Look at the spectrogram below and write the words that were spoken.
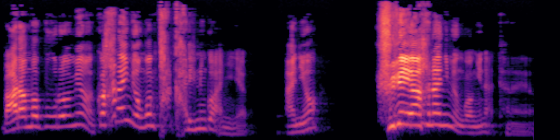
말아먹고 그러면 그 하나님 영광 다 가리는 거 아니냐고. 아니요. 그래야 하나님 영광이 나타나요.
